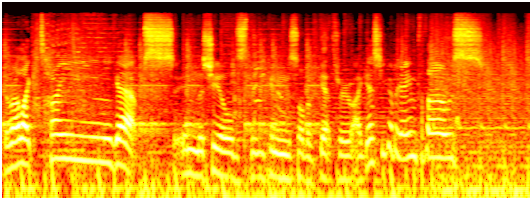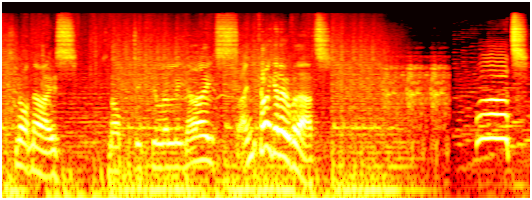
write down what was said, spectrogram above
There are like tiny gaps in the shields that you can sort of get through. I guess you gotta aim for those. It's not nice. It's not particularly nice. And you can't get over that. What?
